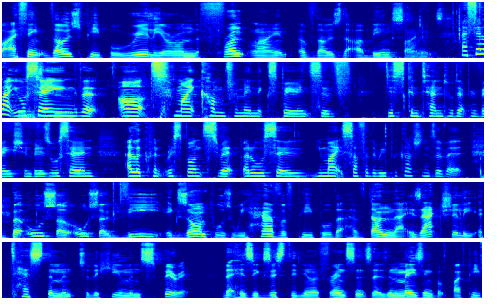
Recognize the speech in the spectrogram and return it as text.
But I think those people really are on the front line of those that are being silenced. I feel like you're saying that art might come from an experience of discontent or deprivation, but is also an eloquent response to it, but also you might suffer the repercussions of it. But also, also the examples we have of people that have done that is actually a testament to the human spirit that has existed. You know, for instance, there's an amazing book by P-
